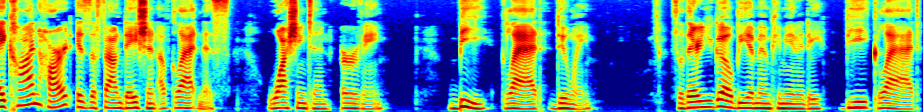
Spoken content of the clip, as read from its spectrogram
A kind heart is the foundation of gladness. Washington Irving. Be glad doing. So there you go, BMM community. Be glad.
